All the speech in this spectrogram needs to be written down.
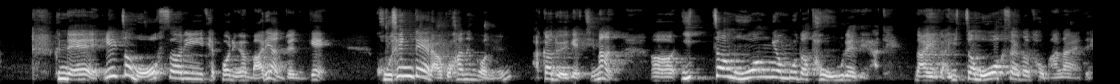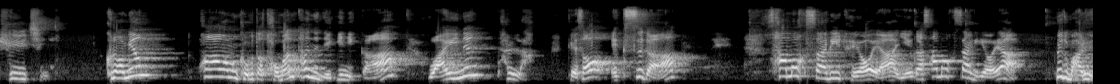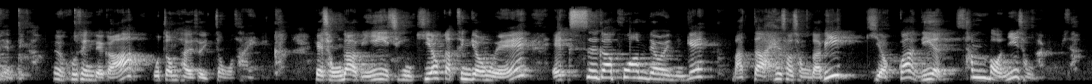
근데 1.5억 살이 돼버리면 말이 안 되는 게, 고생대라고 하는 거는, 아까도 얘기했지만, 어, 2.5억 년보다 더 오래돼야 돼. 나이가 2.5억 살보다 더 많아야 돼, 쉐일층이. 그러면 황황하면 그보다 더 많다는 얘기니까 Y는 탈락. 그래서 X가 3억 살이 되어야 얘가 3억 살이어야 그래도 말이 됩니다. 고생대가 5.4에서 2.5 사이니까. 그래서 정답이 지금 기억 같은 경우에 X가 포함되어 있는 게 맞다 해서 정답이 기억과 니은 3번이 정답입니다.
